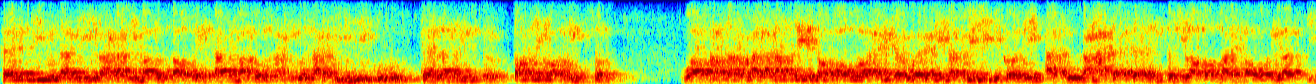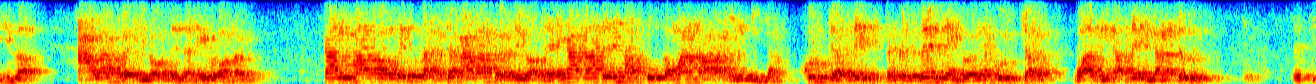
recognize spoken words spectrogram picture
Hadi utawi ikilah kalimat tauhid, kalimat tauhid iku sabi iku dalan ingsun. Tone kok ingsun. Wapat taruhana nanti sopa Allah yang jauh di sabili dikoli aku kang ada ada untuk ilapa mare Allah ila sila. Ala bagi roten dan irono. Kalimat tauhid itu tak ada ala bagi roten. Yang atasnya satu kemantapan ilmiah. Hujatin, tegese nenggolnya hujat. Wadihatin ingkang sul. Jadi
